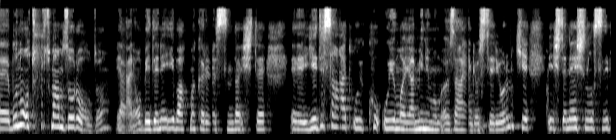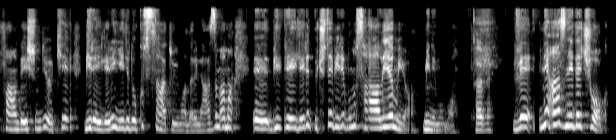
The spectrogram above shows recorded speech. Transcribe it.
Ee, bunu oturtmam zor oldu. Yani o bedene iyi bakmak arasında işte 7 e, saat uyku uyumaya minimum özen gösteriyorum ki işte National Sleep Foundation diyor ki bireylerin 7-9 saat uyumaları lazım ama e, bireylerin üçte biri bunu sağlayamıyor minimumu. Tabii. Ve ne az ne de çok.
